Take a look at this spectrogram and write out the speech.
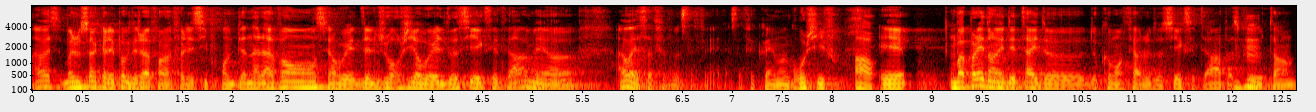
Ah ouais, moi je me souviens qu'à l'époque déjà, il fallait s'y prendre bien à l'avance, et envoyer dès le jour J, envoyer le dossier, etc. Mais euh, ah ouais, ça fait, ça fait, ça fait quand même un gros chiffre. Ah, Et on va pas aller dans les détails de, de comment faire le dossier, etc. Parce que Mhm. tu as, un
